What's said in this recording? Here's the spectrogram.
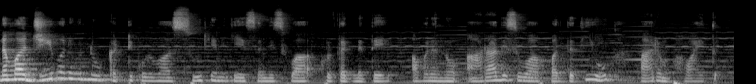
ನಮ್ಮ ಜೀವನವನ್ನು ಕಟ್ಟಿಕೊಡುವ ಸೂರ್ಯನಿಗೆ ಸಲ್ಲಿಸುವ ಕೃತಜ್ಞತೆ, ಅವನನ್ನು ಆರಾಧಿಸುವ ಪದ್ಧತಿಯು ಆರಂಭವಾಯಿತು.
